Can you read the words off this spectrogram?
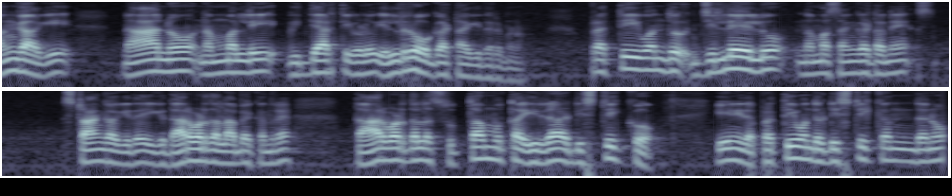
ಹಂಗಾಗಿ ನಾನು, ನಮ್ಮಲ್ಲಿ ವಿದ್ಯಾರ್ಥಿಗಳು ಎಲ್ಲರೂ ಒಗ್ಗಟ್ಟಾಗಿದ್ದಾರೆ ಮೇಡಮ್. ಪ್ರತಿ ಒಂದು ಜಿಲ್ಲೆಯಲ್ಲೂ ನಮ್ಮ ಸಂಘಟನೆ ಸ್ಟ್ರಾಂಗ್ ಆಗಿದೆ. ಈಗ ಧಾರವಾಡದಲ್ಲಿ ಆಗಬೇಕಂದ್ರೆ ಧಾರವಾಡದಲ್ಲಿ ಸುತ್ತಮುತ್ತ ಇರೋ ಡಿಸ್ಟಿಕ್ಕು ಏನಿದೆ? ಪ್ರತಿಯೊಂದು ಡಿಸ್ಟಿಕ್ಕಿಂದನೂ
